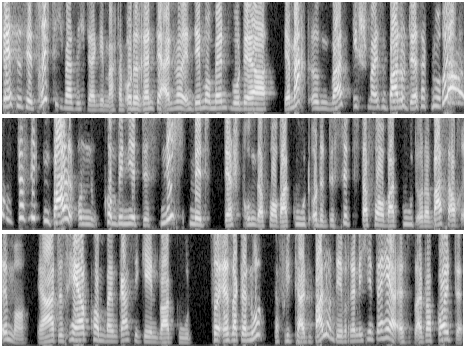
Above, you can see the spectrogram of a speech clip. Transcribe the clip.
das ist jetzt richtig, was ich da gemacht habe. Oder rennt der einfach in dem Moment, wo der, der macht irgendwas, ich schmeiß einen Ball und der sagt nur, oh, da fliegt ein Ball und kombiniert das nicht mit, der Sprung davor war gut oder das Sitz davor war gut oder was auch immer. Ja, das Herkommen beim Gassi gehen war gut. So, er sagt dann nur, da fliegt halt ein Ball und dem renne ich hinterher. Es ist einfach Beute.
